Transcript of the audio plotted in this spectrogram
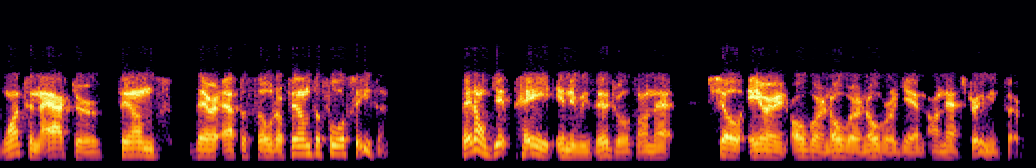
once an actor films their episode or films a full season, they don't get paid any residuals on that show airing over and over and over again on that streaming service.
